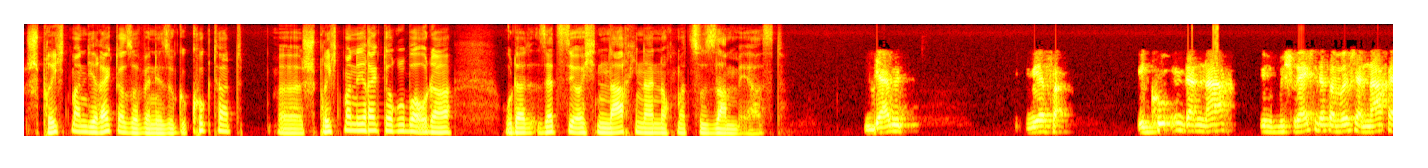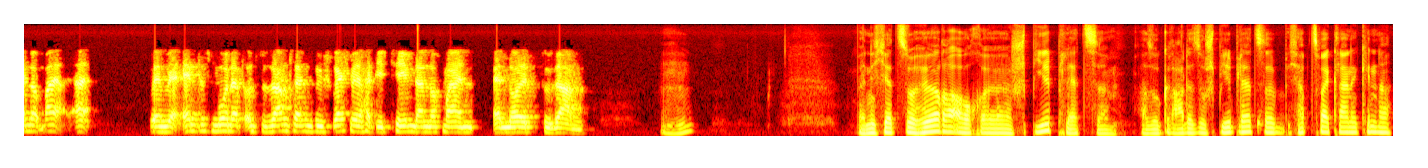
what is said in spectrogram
spricht man direkt, also wenn ihr so geguckt habt, äh, spricht man direkt darüber oder, oder setzt ihr euch im Nachhinein nochmal zusammen erst? Ja, wir, wir, wir gucken dann nach, wir besprechen das dann wirklich nachher nochmal, äh, wenn wir Ende des Monats uns zusammentreffen, besprechen wir halt die Themen dann nochmal erneut zusammen. Mhm. Wenn ich jetzt so höre, auch äh, Spielplätze, also gerade so Spielplätze, ich habe zwei kleine Kinder,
